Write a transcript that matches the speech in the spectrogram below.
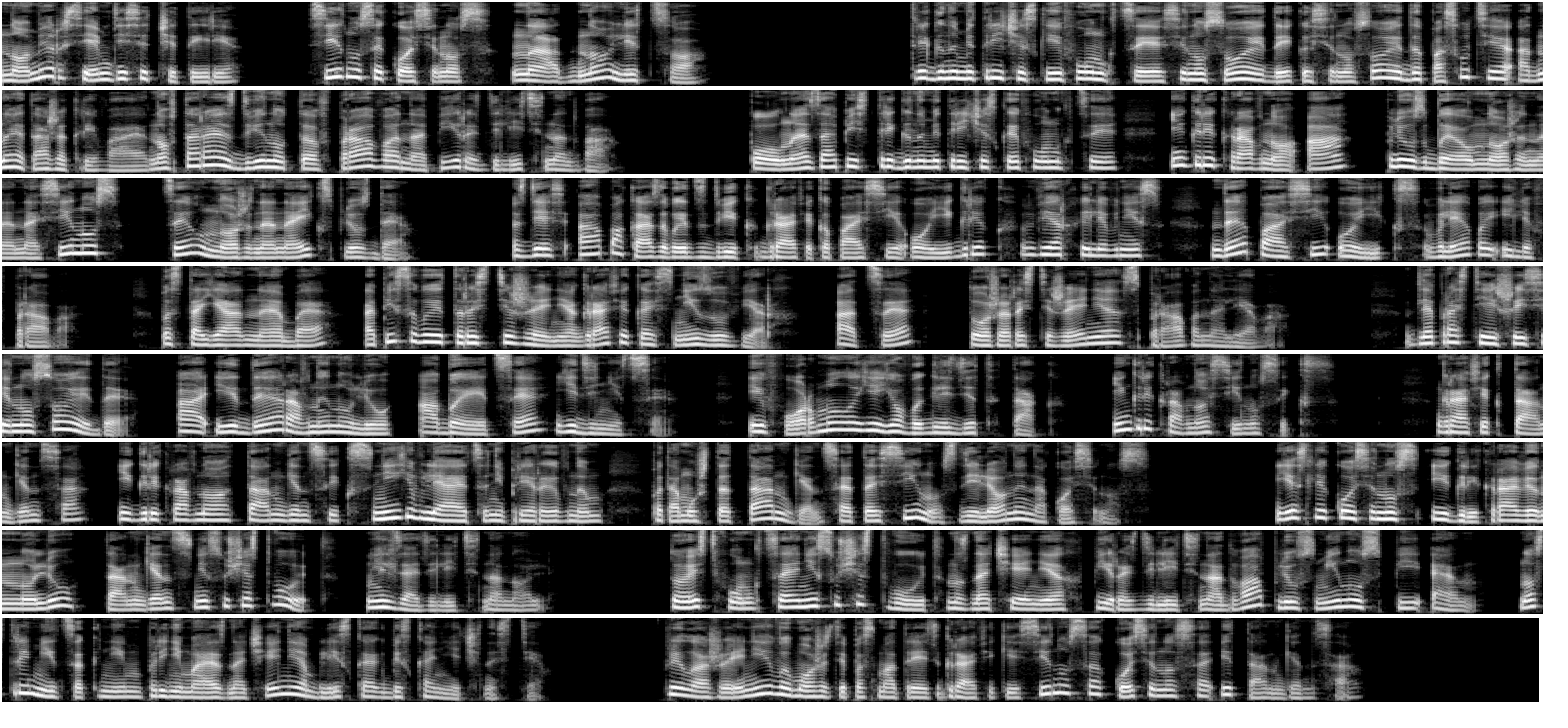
Номер 74. Синус и косинус на одно лицо. Тригонометрические функции синусоида и косинусоида, по сути, одна и та же кривая, но вторая сдвинута вправо на π разделить на 2. Полная запись тригонометрической функции y равно a плюс b умноженное на синус, c умноженное на x плюс d. Здесь А показывает сдвиг графика по оси OY вверх или вниз, D по оси OX влево или вправо. Постоянная B описывает растяжение графика снизу вверх, а С — тоже растяжение справа налево. Для простейшей синусоиды А и D равны нулю, а B и С — единице. И формула ее выглядит так. Y равно синус x. График тангенса y равно тангенс x не является непрерывным, потому что тангенс — это синус, деленный на косинус. Если косинус y равен нулю, тангенс не существует, нельзя делить на ноль. То есть функция не существует на значениях π разделить на 2 плюс-минус πn, но стремится к ним, принимая значение, близкое к бесконечности. В приложении вы можете посмотреть графики синуса, косинуса и тангенса.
